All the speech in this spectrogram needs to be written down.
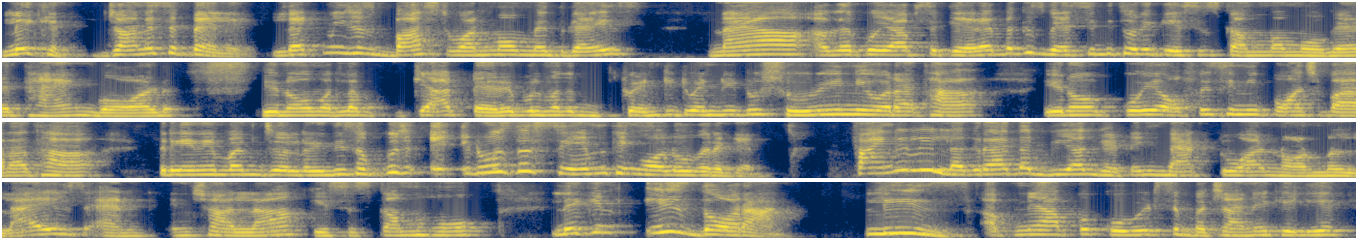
लेकिन जाने से पहले let me just bust one more myth guys नया अगर कोई आपसे कह रहा है बिकॉज़ वैसे भी थोड़े केसेस कम वम हो गए थैंक गॉड यू नो मतलब क्या टेरेबल मतलब 2022 शुरू ही नहीं हो रहा था। यू नो कोई ऑफ़िस ही नहीं पहुँच पा रहा था ट्रेनें बंद चल रही थी सब कुछ it was the same thing all over again finally लग रहा है that we are getting back to our normal lives and इनशाला केसेस कम हो लेकिन इस दौरान प्लीज़ अपने आप को कोविड से बचाने के लिए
